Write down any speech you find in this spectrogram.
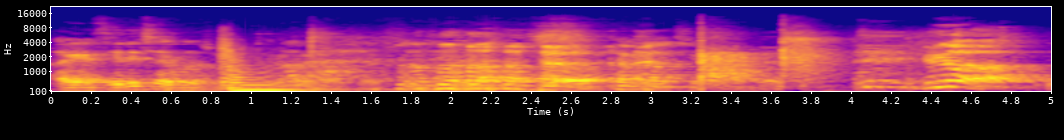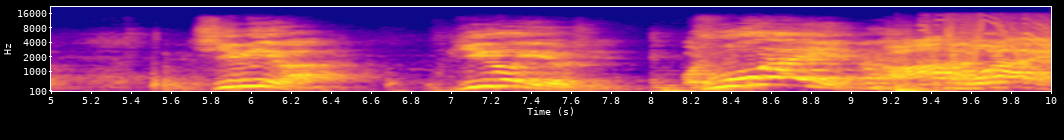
아 그냥 세대 차이보다 좀 많은 것 같아요. 평평치. 그리고, 지민이와 미로 이루어진 구호라인. 아, 뭐라이.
